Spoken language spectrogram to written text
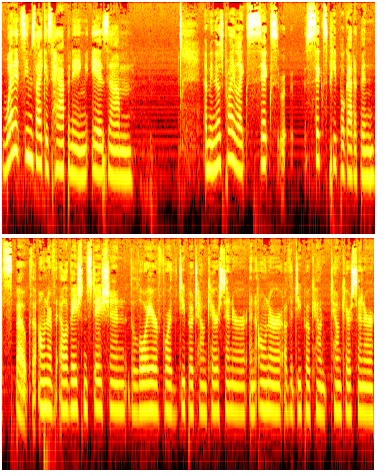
what it seems like is happening is, um, I mean, there was probably like six six people got up and spoke. The owner of the Elevation Station, the lawyer for the Depot Town Care Center, an owner of the Depot Town Town Care Center,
